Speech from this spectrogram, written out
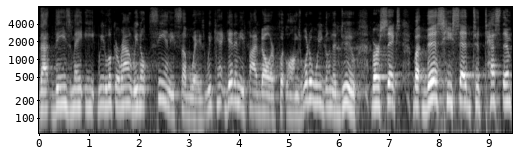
That these may eat. We look around, we don't see any subways. We can't get any $5 footlongs. What are we going to do? Verse 6 But this he said to test them,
